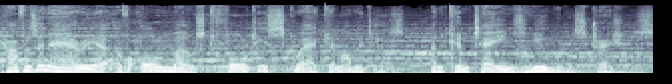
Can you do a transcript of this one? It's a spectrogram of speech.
covers an area of almost 40 square kilometers and contains numerous treasures.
